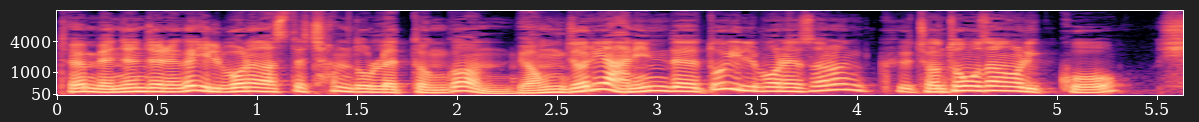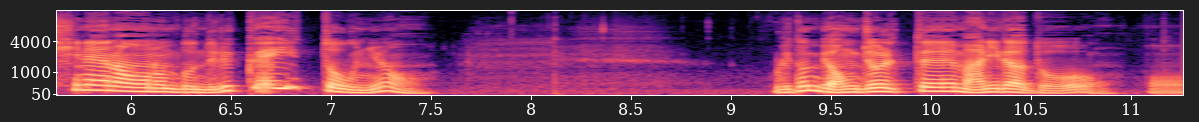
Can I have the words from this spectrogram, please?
제가 몇 년 전인가 일본에 갔을 때 참 놀랬던 건 명절이 아닌데도 일본에서는 그 전통 의상을 입고 시내 나오는 분들이 꽤 있더군요. 우리도 명절 때만이라도 어,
